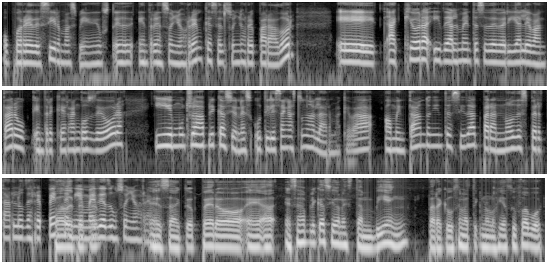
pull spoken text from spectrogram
o podría decir más bien, usted entra en sueño REM, que es el sueño reparador, eh, a qué hora idealmente se debería levantar o entre qué rangos de hora. Y muchas aplicaciones utilizan hasta una alarma que va aumentando en intensidad para no despertarlo de repente ni en medio de un sueño REM. Exacto, pero eh, esas aplicaciones también, para que usen la tecnología a su favor,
